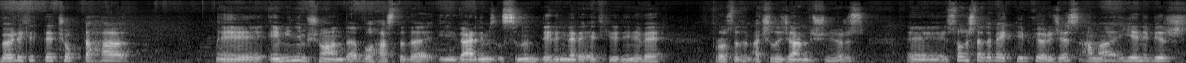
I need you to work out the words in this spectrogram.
böylelikle çok daha e, eminim şu anda bu hastada e, verdiğimiz ısının derinlere etkilediğini ve prostatın açılacağını düşünüyoruz. E, sonuçta da bekleyip göreceğiz ama yeni bir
